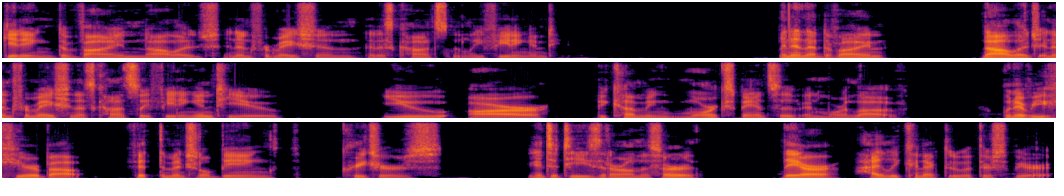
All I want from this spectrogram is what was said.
getting divine knowledge and information that is constantly feeding into you. And in that divine knowledge and information that's constantly feeding into you, you are becoming more expansive and more love. Whenever you hear about fifth dimensional beings, creatures, entities that are on this earth, they are highly connected with their spirit.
